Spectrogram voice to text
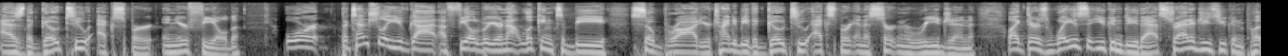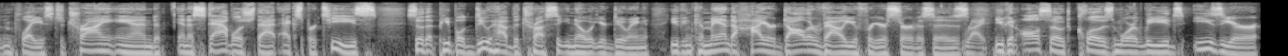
as the go-to expert in your field, or potentially you've got a field where you're not looking to be so broad. You're trying to be the go to expert in a certain region. Like there's ways that you can do that, strategies you can put in place to try and, and establish that expertise so that people do have the trust that you know what you're doing. You can command a higher dollar value for your services. Right. You can also close more leads easier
